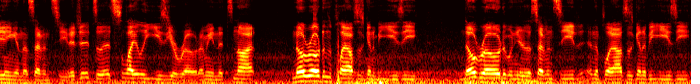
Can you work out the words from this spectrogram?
being in the seventh seed. It, it's a it's slightly easier road. I mean, it's not no road in the playoffs is going to be easy. No road when you're the seventh seed in the playoffs is going to be easy,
